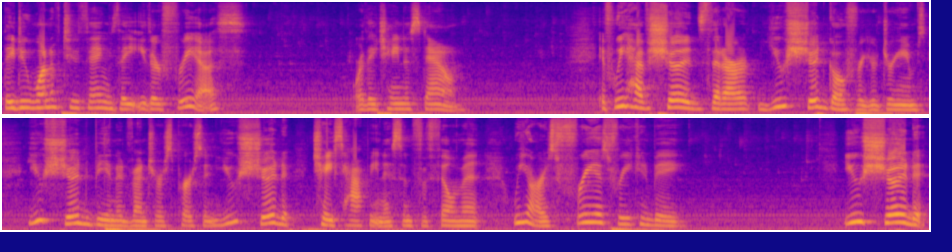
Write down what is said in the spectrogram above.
they do one of two things. They either free us or they chain us down. If we have shoulds that are, you should go for your dreams, you should be an adventurous person, you should chase happiness and fulfillment, we are as free as free can be. You should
